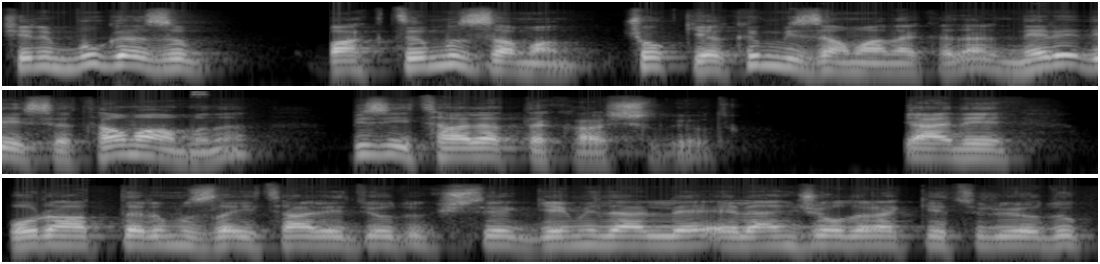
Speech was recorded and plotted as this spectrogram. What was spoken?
Şimdi bu gazı baktığımız zaman çok yakın bir zamana kadar neredeyse tamamını biz ithalatla karşılıyorduk. Yani boru hatlarımızla ithal ediyorduk, işte gemilerle elenci olarak getiriyorduk.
